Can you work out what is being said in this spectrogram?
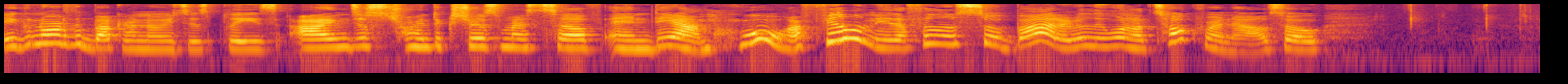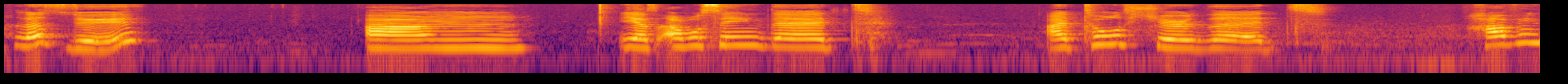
Ignore the background noises, please. I'm just trying to express myself, and damn, whoa, I'm feeling it. I'm feeling so bad. I really want to talk right now. So let's do it. Um, yes, I was saying that I told her that having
